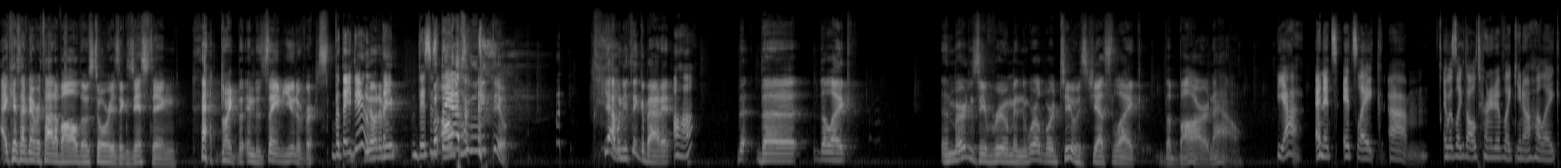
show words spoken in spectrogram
I guess I've never thought of all those stories existing like in the same universe. but they do You know what I mean? this is But all they part- absolutely do. Yeah, when you think about it, uh-huh the the the like emergency room in World War II is just like the bar now. yeah and it's it's like um it was like the alternative like you know how like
